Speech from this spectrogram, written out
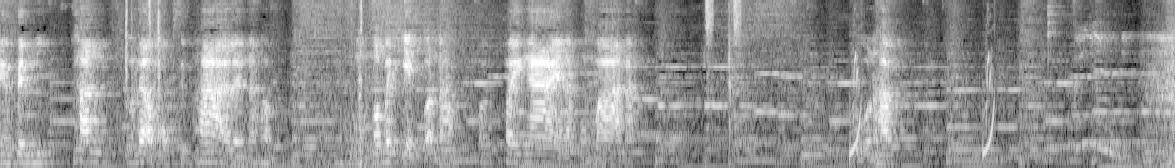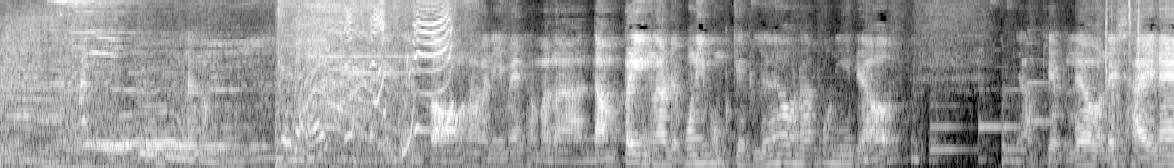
ยังเป็นขั้นระดับ 65 เลยนะครับ ผมต้องไปเก็บก่อนนะค่อยง่ายนะผมมานะดูนะครับนะครับสองครับอันนี้ไม่ธรรมดาดัมปริงนะเดี๋ยวพวกนี้ผมเก็บแล้วนะพวกนี้เดี๋ยวเดี๋ยวเก็บเร็วได้ใช้แน่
